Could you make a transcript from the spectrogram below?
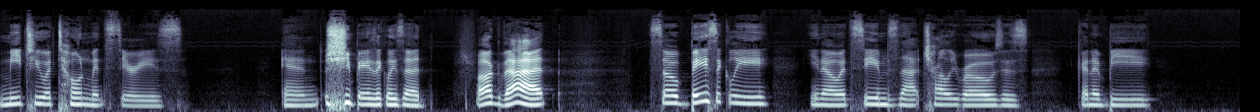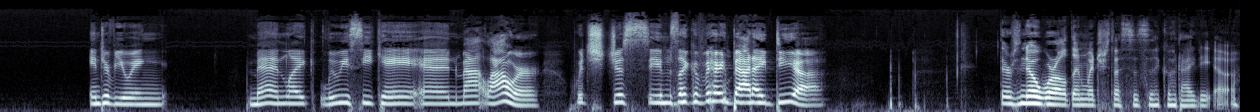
Me Too atonement series. And she basically said, fuck that. So basically, you know, it seems that Charlie Rose is going to be interviewing men like Louis C.K. and Matt Lauer, which just seems like a very bad idea. There's no world in which this is a good idea.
